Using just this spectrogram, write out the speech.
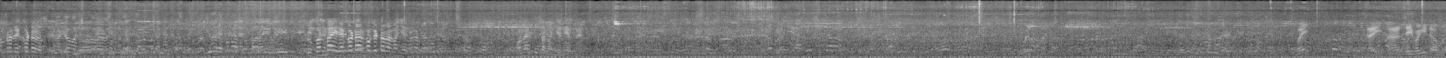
আমরা রেকর্ডার আছে। রুকন ভাই রেকর্ডার পকেটও রাখুন জানি। অনেক তো থাকুন জানি আপনার ভাই যাই আর যেই ভাগই দাও ভাই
